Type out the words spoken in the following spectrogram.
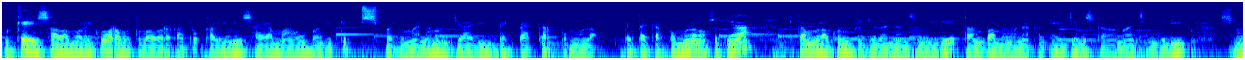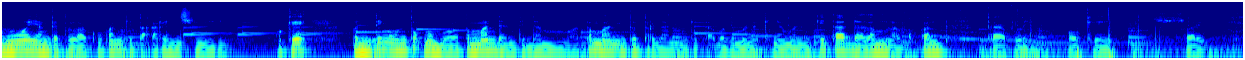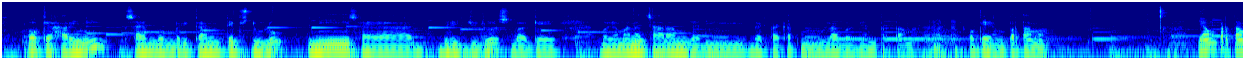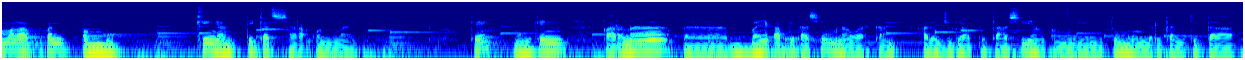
Oke, assalamualaikum warahmatullahi wabarakatuh. Kali ini saya mau bagi tips bagaimana menjadi backpacker pemula. Backpacker pemula maksudnya kita melakukan perjalanan sendiri tanpa menggunakan agent segala macam. Jadi semua yang kita lakukan kita arrange sendiri. Oke, penting untuk membawa teman dan tidak membawa teman itu tergantung kita. Bagaimana kenyamanan kita dalam melakukan traveling. Oke, sorry. Oke, hari ini saya memberikan tips dulu. Ini saya beri judul sebagai bagaimana cara menjadi backpacker pemula bagian pertama. Oke, yang pertama. Yang pertama lakukan pembukingan tiket secara online. Oke, mungkin karena e, banyak aplikasi yang menawarkan, ada juga aplikasi yang kemudian itu memberikan kita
